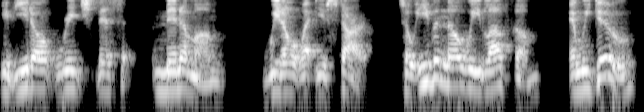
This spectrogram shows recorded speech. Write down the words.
If you don't reach this minimum, we don't let you start. So even though we love them, and we do,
